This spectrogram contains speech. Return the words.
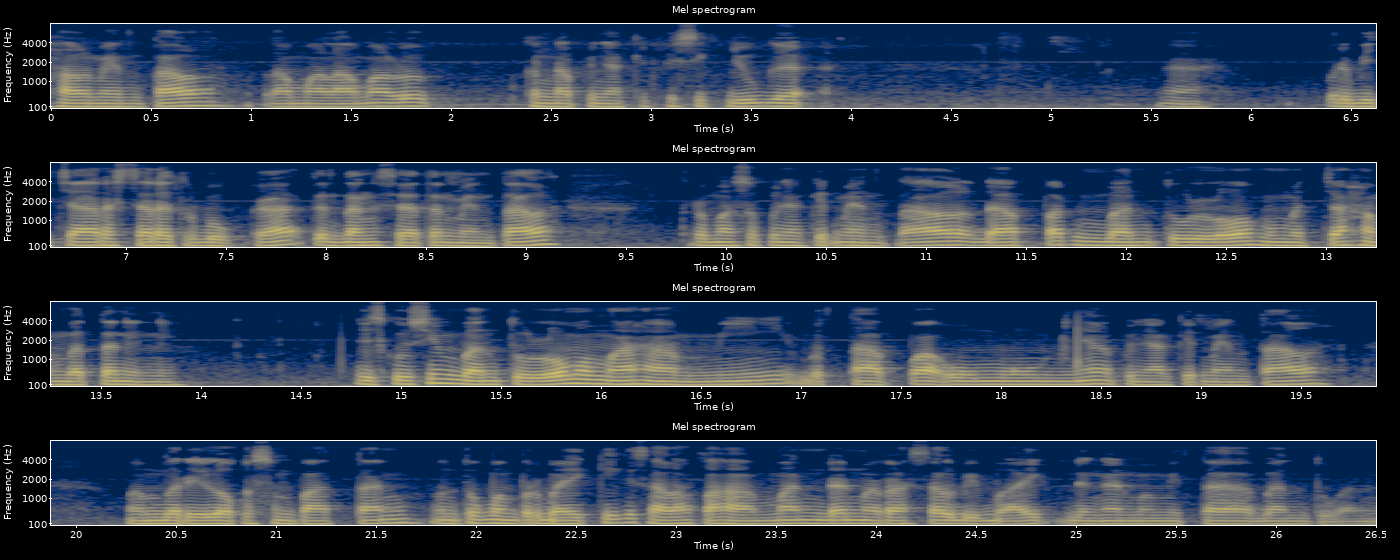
hal mental lama-lama lo kena penyakit fisik juga. Nah berbicara secara terbuka tentang kesehatan mental termasuk penyakit mental dapat membantu lo memecah hambatan ini Diskusi membantu lo memahami betapa umumnya penyakit mental, memberi lo kesempatan untuk memperbaiki kesalahpahaman dan merasa lebih baik dengan meminta bantuan.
